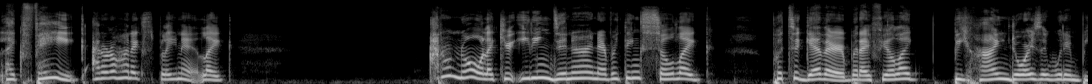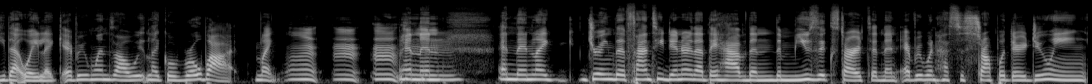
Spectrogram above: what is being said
like fake. I don't know how to explain it. Like I don't know, like you're eating dinner and everything's so like put together, but I feel like behind doors it wouldn't be that way. Like everyone's always like a robot. Like mm, mm, mm. and then and then like during the fancy dinner that they have, then the music starts and then everyone has to stop what they're doing,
